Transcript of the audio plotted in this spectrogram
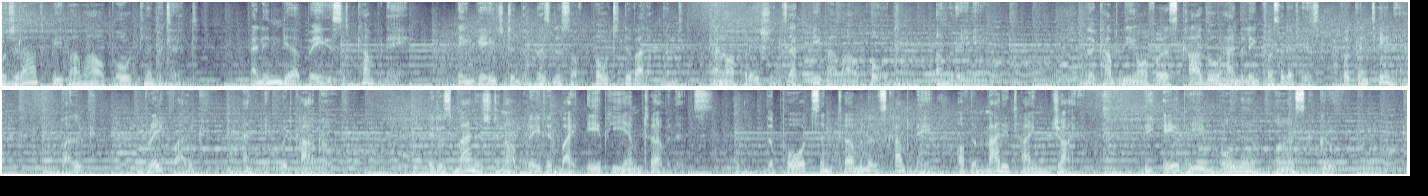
Gujarat Pipavav Port Limited, an India-based company engaged in the business of port development and operations at Pipavav Port, Amreli. The company offers cargo handling facilities for container, bulk, break bulk and liquid cargo. It is managed and operated by APM Terminals, the ports and terminals company of the maritime giant, the AP Moller Maersk Group,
